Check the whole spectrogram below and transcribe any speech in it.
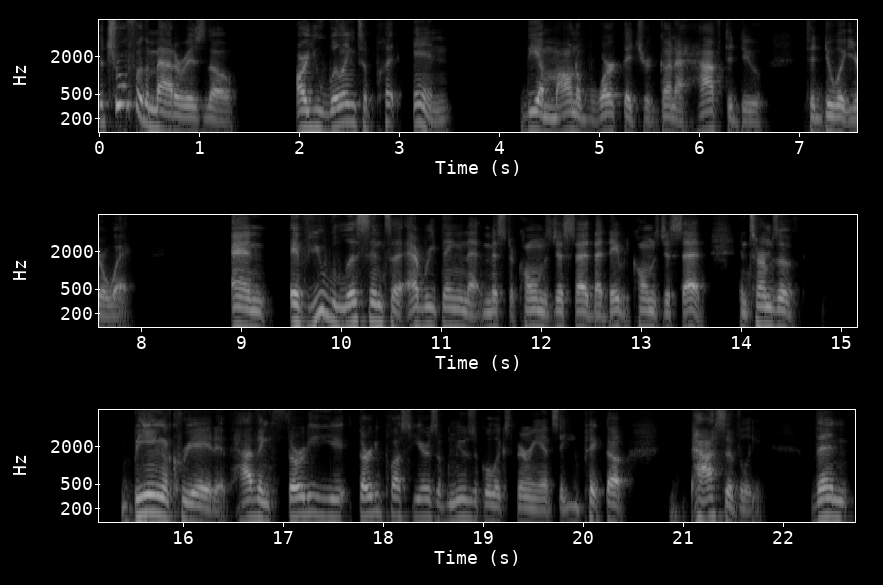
The truth of the matter is, though, are you willing to put in the amount of work that you're going to have to do to do it your way? And if you've listened to everything that Mr. Combs just said, that David Combs just said, in terms of being a creative, having 30, 30 plus years of musical experience that you picked up passively, then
